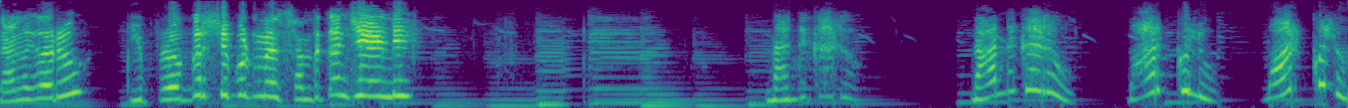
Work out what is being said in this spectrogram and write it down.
నాన్నగారు ఈ ప్రోగ్రెస్ రిపోర్ట్ మీద సంతకం చేయండి. నాన్నగారు నాన్నగారు మార్కులు మార్కులు.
